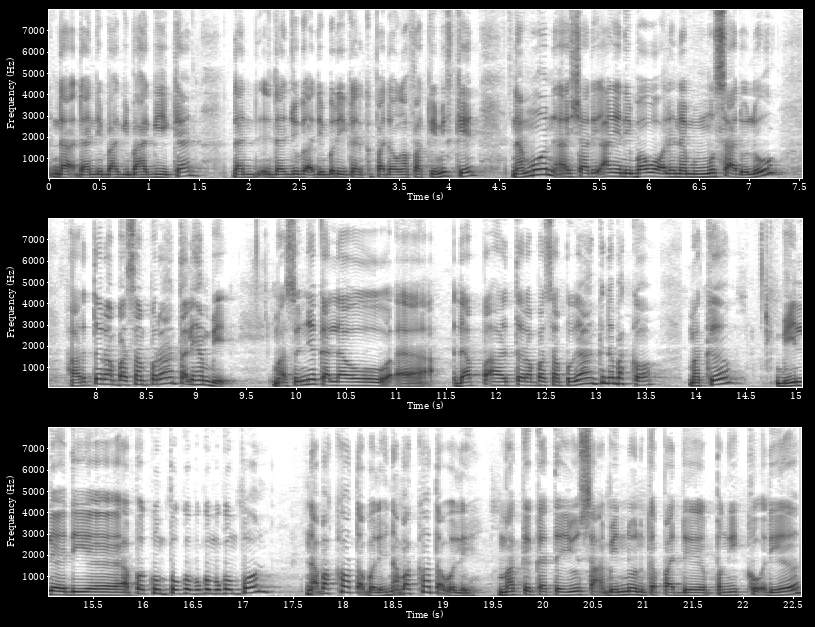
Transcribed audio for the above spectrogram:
dan, dan dibahagi-bahagikan dan dan juga diberikan kepada orang fakir miskin namun uh, syariat yang dibawa oleh Nabi Musa dulu harta rampasan perang tak boleh ambil Maksudnya kalau uh, dapat harta rampasan perang kena bakar. Maka bila dia apa kumpul-kumpul-kumpul nak bakar tak boleh, nak bakar tak boleh. Maka kata Yusak bin Nun kepada pengikut dia,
